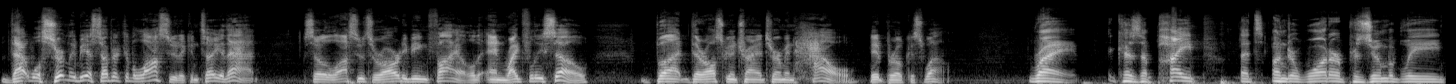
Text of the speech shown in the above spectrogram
That will certainly be a subject of a lawsuit. I can tell you that. So the lawsuits are already being filed, and rightfully so. But they're also going to try and determine how it broke as well. Right. because a pipe that's underwater, presumably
